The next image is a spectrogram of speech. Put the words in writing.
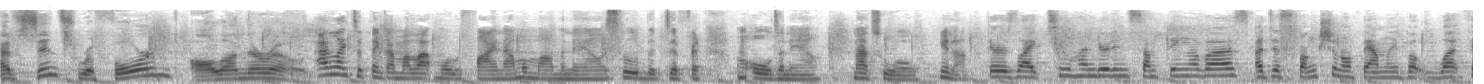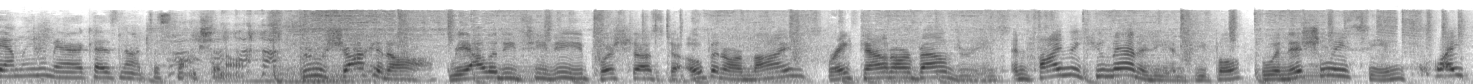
have since reformed all on their own. I like to think I'm a lot more refined. I'm a mama now. It's a little bit different. I'm older now, not too old, you know. There's like 200 and something of us, a dysfunctional family, but what family in America is not dysfunctional? Through shock and awe, reality TV pushed us to open our minds, break down our boundaries, and find the humanity in people who initially seemed quite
